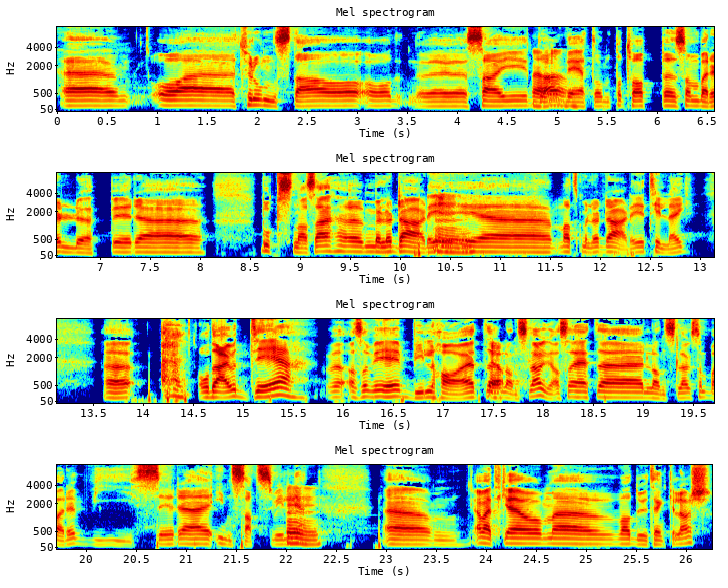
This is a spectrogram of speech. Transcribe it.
Uh, og uh, Tronstad og, og eh, Zaid Ja. og Veton på topp, eh, som bare løper uh, buksen av seg. Uh, Møller Dæhlie Mm. eh, Mats Møller Dæhlie i tillegg. Eh, og det er jo det Altså, vi vil ha et eh, Ja. landslag. Altså et eh, landslag som bare viser eh, innsatsvilje. Mm. Uh, jeg veit ikke om uh, hva du tenker, Lars?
